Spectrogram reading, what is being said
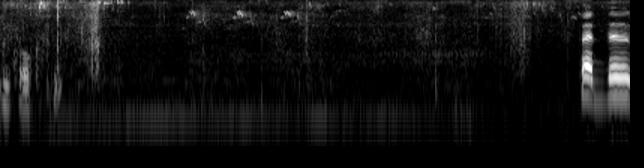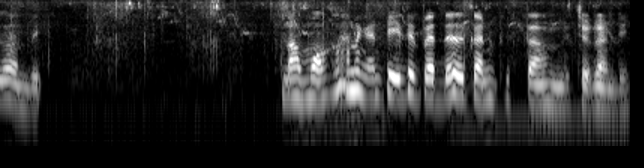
ఇంకొకటి. పెద్దదిగా ఉంది. నా మొహానికంటే ఇది పెద్దది కనిపిస్తూ ఉంది చూడండి.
